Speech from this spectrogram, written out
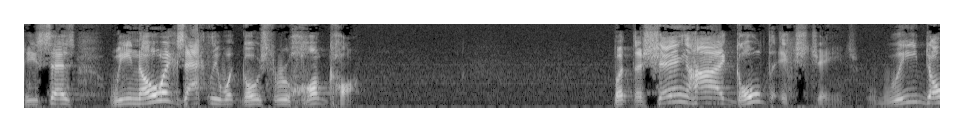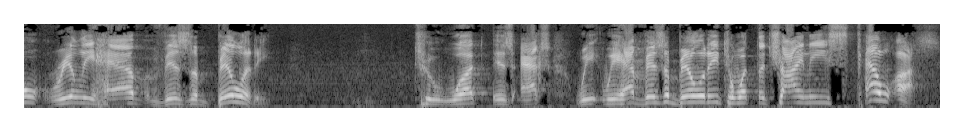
He says, we know exactly what goes through Hong Kong. But the Shanghai Gold Exchange, we don't really have visibility to what is actually. We, we have visibility to what the Chinese tell us.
